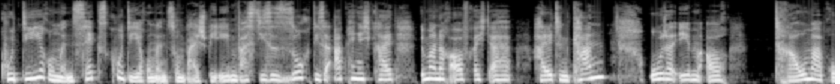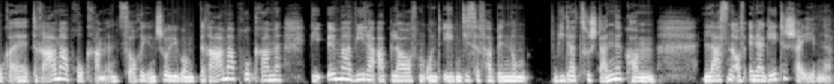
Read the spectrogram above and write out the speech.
Kodierungen, Sexkodierungen zum Beispiel eben, was diese Sucht, diese Abhängigkeit immer noch aufrechterhalten halten kann oder eben auch Traumaprogramm, äh, Dramaprogramme, sorry, Entschuldigung, Dramaprogramme, die immer wieder ablaufen und eben diese Verbindung wieder zustande kommen lassen auf energetischer Ebene.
